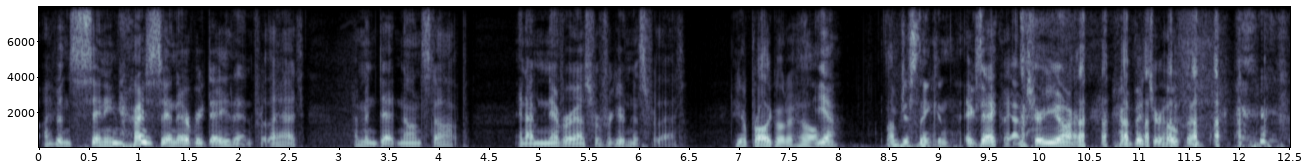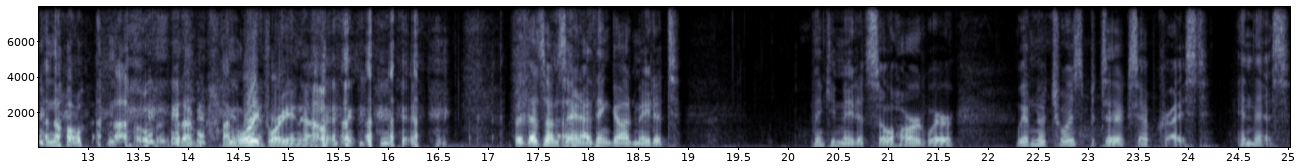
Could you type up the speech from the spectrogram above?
I've been sinning. I sin every day then for that. I'm in debt nonstop, and I've never asked for forgiveness for that." You'll probably go to hell. Yeah, I'm just thinking. exactly. I'm sure you are. I bet you're hoping. no, I'm not hoping, but I'm I'm worried for you now. But that's what I'm saying. I think God made it. I think He made it so hard where we have no choice but to accept Christ in this.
